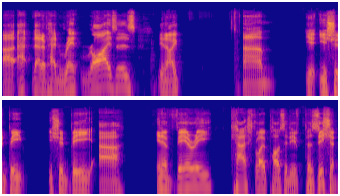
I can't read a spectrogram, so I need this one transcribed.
uh, ha- that have had rent rises, you know, um, you, you should be you should be uh, in a very cash flow positive position.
